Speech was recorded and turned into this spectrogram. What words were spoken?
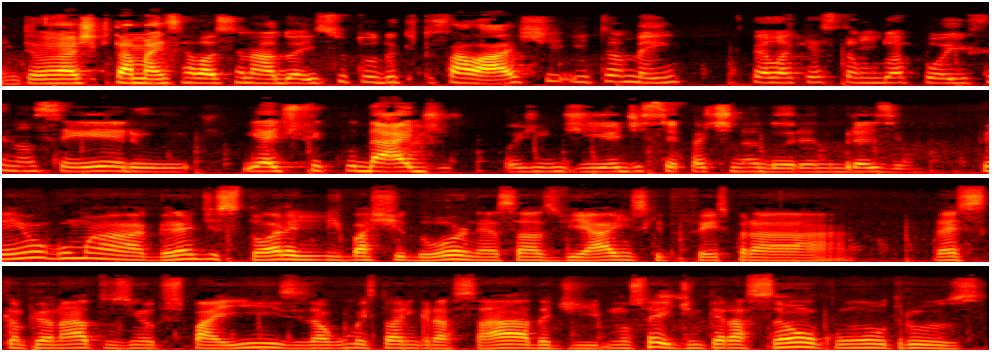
Então, eu acho que está mais relacionado a isso tudo que tu falaste e também pela questão do apoio financeiro e a dificuldade hoje em dia de ser patinadora no Brasil. Tem alguma grande história de bastidor nessas viagens que tu fez para esses campeonatos em outros países? Alguma história engraçada de, não sei, de interação com outros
